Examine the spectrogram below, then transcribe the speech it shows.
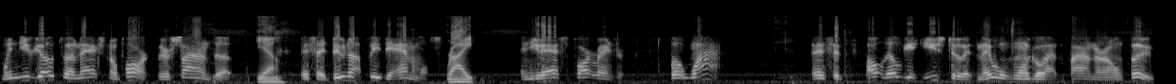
When you go to a national park, there's signs up. yeah, They say, do not feed the animals. right. And you ask the park ranger, but why? And they said, oh, they'll get used to it and they won't want to go out and find their own food.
